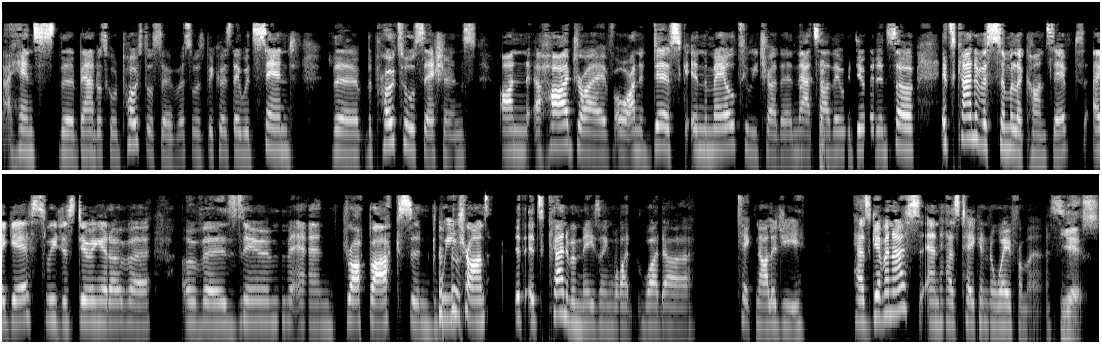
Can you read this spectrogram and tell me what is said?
hence the band was called Postal Service was because they would send the the Pro Tool sessions on a hard drive or on a disk in the mail to each other and that's how they would do it and so it's kind of a similar concept i guess we're just doing it over over zoom and dropbox and WeTrans it, it's kind of amazing what what uh technology has given us and has taken away from us. Yes.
